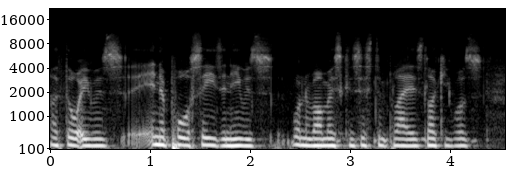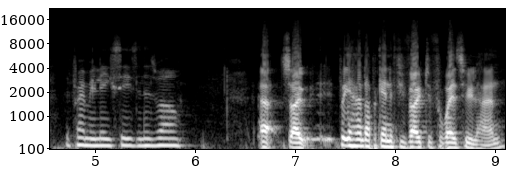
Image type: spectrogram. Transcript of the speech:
I thought he was in a poor season. He was one of our most consistent players, like he was the Premier League season as well. Uh, so put your hand up again if you voted for Wes Hoolahan,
